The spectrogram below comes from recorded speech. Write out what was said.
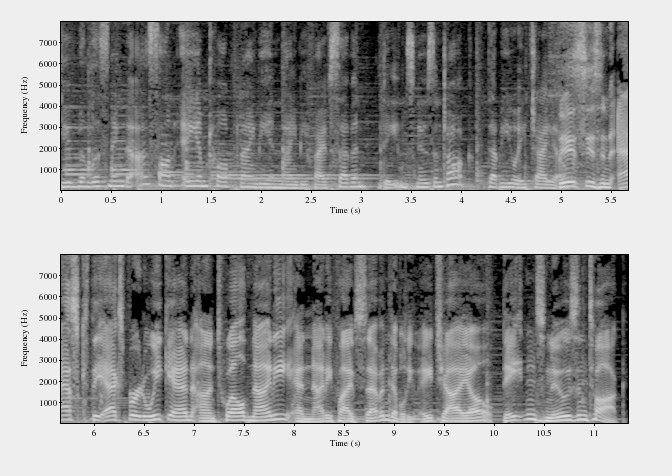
You've been listening to us on AM 1290 and 95.7, Dayton's News and Talk, WHIO. This is an Ask the Expert weekend on 1290 and 95.7 WHIO, Dayton's News and Talk.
